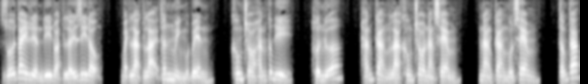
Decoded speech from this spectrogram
dối tay liền đi đoạt lấy di động, bạch lạc lại thân mình một bên, không cho hắn cướp đi, hơn nữa, hắn càng là không cho nàng xem, nàng càng muốn xem, tấm tắc,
